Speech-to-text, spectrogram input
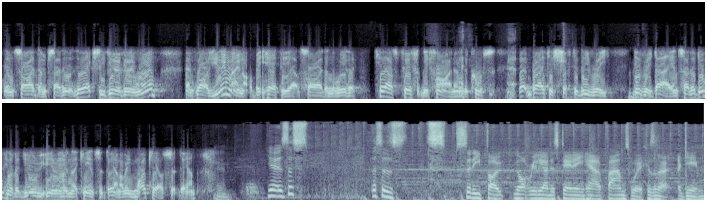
inside them. So they're, they're actually very, very warm. And while you may not be happy outside in the weather, cows perfectly fine. And of course, that break is shifted every every day, and so they do have a new area and they can sit down. I mean, my cows sit down. Yeah, yeah is this this is city folk not really understanding how farms work, isn't it? Again.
